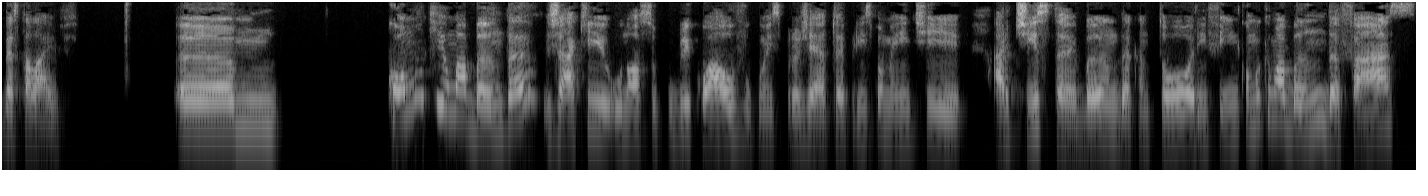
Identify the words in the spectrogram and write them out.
desta live. Um, como que uma banda, já que o nosso público-alvo com esse projeto é principalmente artista, banda, cantor, enfim, como que uma banda faz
